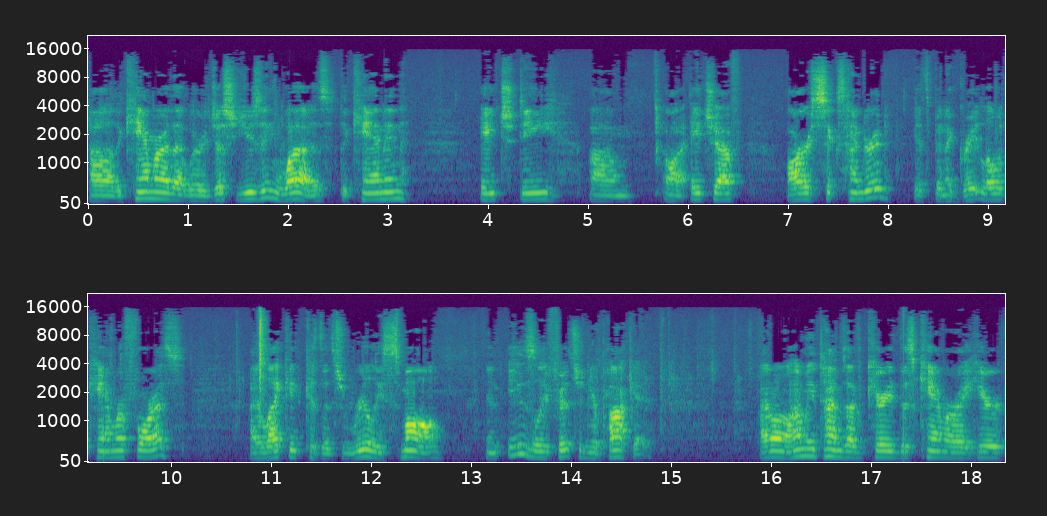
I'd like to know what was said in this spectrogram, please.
Uh, the camera that we were just using was the Canon HD um, HF uh, R600. It's been a great little camera for us. I like it because it's really small and easily fits in your pocket. I don't know how many times I've carried this camera right here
